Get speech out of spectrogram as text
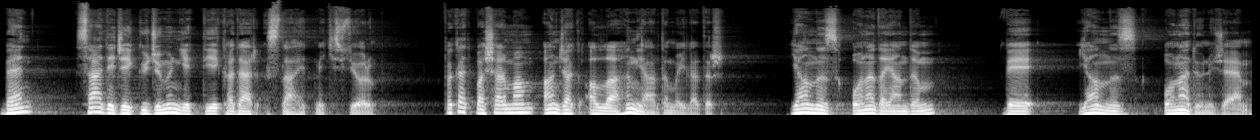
Ben sadece gücümün yettiği kadar ıslah etmek istiyorum. Fakat başarmam ancak Allah'ın yardımıyladır. Yalnız O'na dayandım ve yalnız O'na döneceğim.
